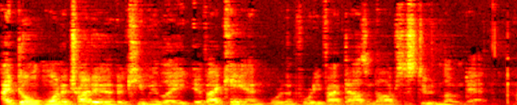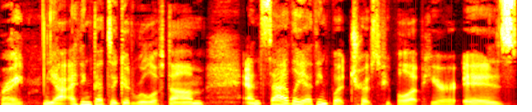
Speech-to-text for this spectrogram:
I don't want to try to accumulate, if I can, more than $45,000 of student loan debt. Right. Yeah, I think that's a good rule of thumb. And sadly, I think what trips people up here is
